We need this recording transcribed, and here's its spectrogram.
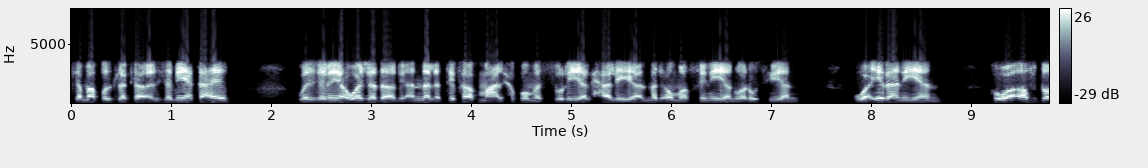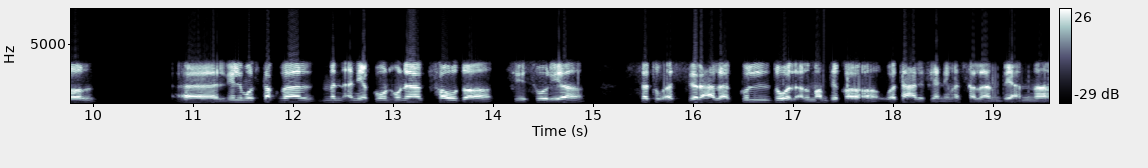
كما قلت لك الجميع تعب والجميع وجد بأن الاتفاق مع الحكومة السورية الحالية المدعومة صينيا وروسيا وإيرانيا هو أفضل آه، للمستقبل من أن يكون هناك فوضى في سوريا ستؤثر على كل دول المنطقة. وتعرف يعني مثلا بأن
